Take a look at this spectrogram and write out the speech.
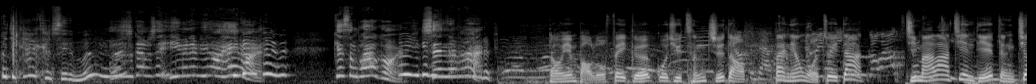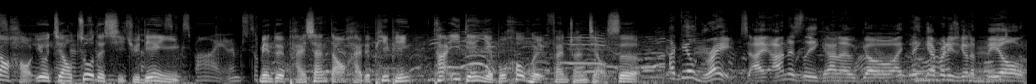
But you gotta come see the movie. Right? Just gotta say, even if you don't hate on it. Get some popcorn. Sit in the front. 导演保罗·费格过去曾执导《伴娘我最大》 及《麻辣间谍》等叫好又叫座的喜剧电影。面对排山倒海的批评，他一点也不后悔翻转角色。I feel great. I honestly kind of go. I think everybody's going to feel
